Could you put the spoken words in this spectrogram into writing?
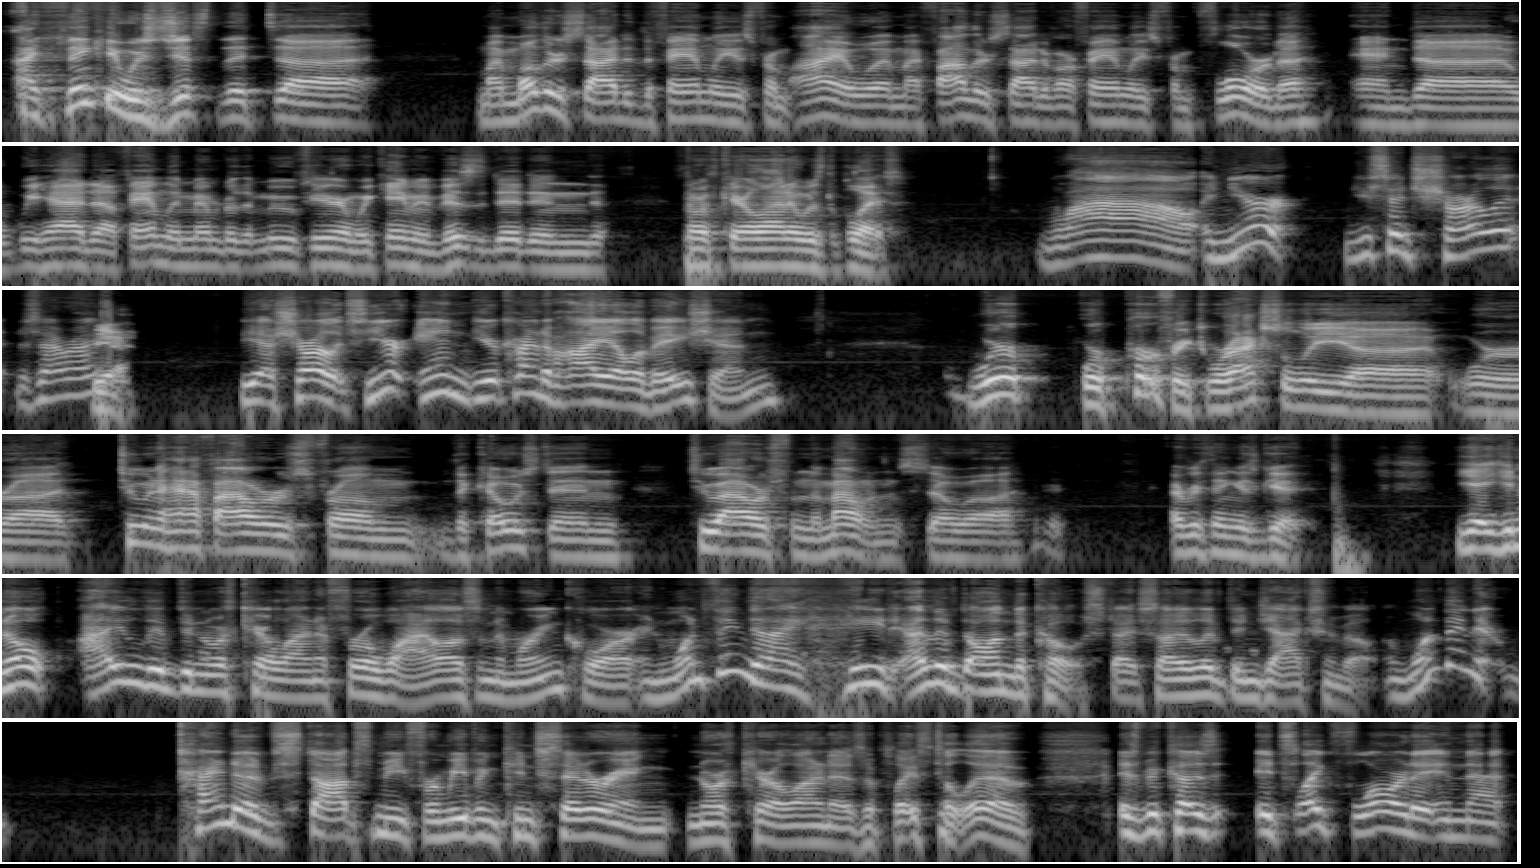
I think it was just that uh, my mother's side of the family is from Iowa, and my father's side of our family is from Florida, and uh, we had a family member that moved here, and we came and visited, and North Carolina was the place. Wow! And you're you said Charlotte, is that right? Yeah. Yeah, Charlotte. So you're in. You're kind of high elevation. We're we're perfect. We're actually uh, we're uh, two and a half hours from the coast and two hours from the mountains. So uh, everything is good. Yeah, you know, I lived in North Carolina for a while. I was in the Marine Corps, and one thing that I hated, I lived on the coast. I, so I lived in Jacksonville, and one thing that kind of stops me from even considering North Carolina as a place to live is because it's like Florida in that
